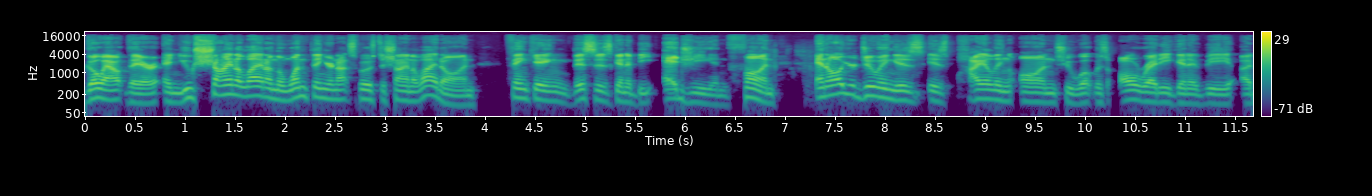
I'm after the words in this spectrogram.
go out there and you shine a light on the one thing you're not supposed to shine a light on, thinking this is going to be edgy and fun, and all you're doing is is piling on to what was already going to be a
